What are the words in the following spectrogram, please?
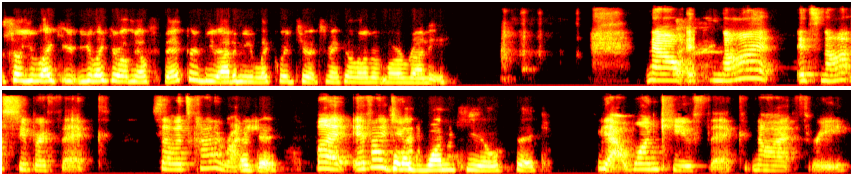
so you like you, you like your oatmeal thick, or do you add any liquid to it to make it a little bit more runny? Now it's not it's not super thick, so it's kind of runny. Okay. But if I So do, like one cue thick. yeah, one Q thick, not three.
